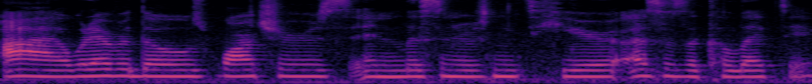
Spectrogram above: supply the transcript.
I, whatever those watchers and listeners need to hear, us as a collective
